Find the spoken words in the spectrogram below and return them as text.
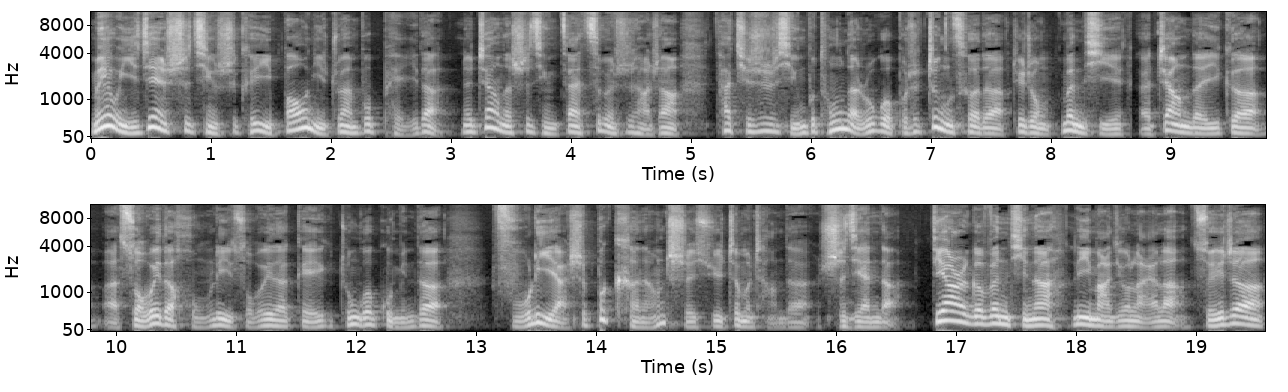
没有一件事情是可以包你赚不赔的。那这样的事情在资本市场上，它其实是行不通的。如果不是政策的这种问题，呃，这样的一个呃所谓的红利，所谓的给中国股民的福利啊，是不可能持续这么长的时间的。第二个问题呢，立马就来了。随着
